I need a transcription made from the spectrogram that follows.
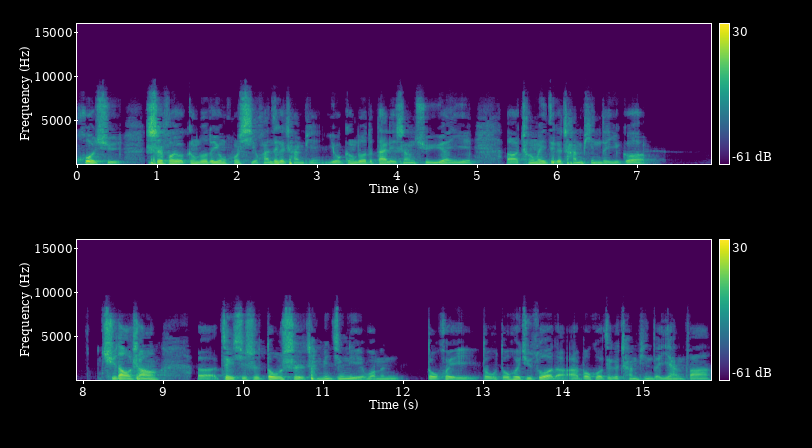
或许是否有更多的用户喜欢这个产品？有更多的代理商去愿意，呃，成为这个产品的一个渠道商？呃，这其实都是产品经理我们都会都都会去做的啊，包括这个产品的研发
